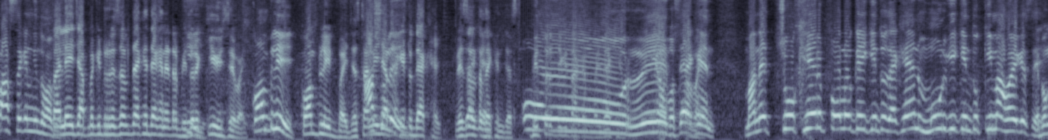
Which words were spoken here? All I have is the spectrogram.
পাঁচ সেকেন্ড কিন্তু হবে। তাহলে এই যে আপনাকে একটু রেজাল্ট দেখে দেখেন এটার ভিতরে কি? হয়েছে ভাই। কমপ্লিট কমপ্লিট ভাই জাস্ট আমি আপনাকে একটু দেখাই। রেজাল্টটা দেখেন। জাস্ট ভিতরের দিকে তাকান ভাই দেখেন। ভাই। দেখেন মানে চোখের পলকে কিন্তু দেখেন মুরগি কিন্তু কিমা হয়ে গেছে। এবং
